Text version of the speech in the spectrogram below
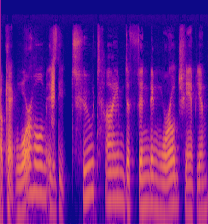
Okay, Warholm is the two time defending world champion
